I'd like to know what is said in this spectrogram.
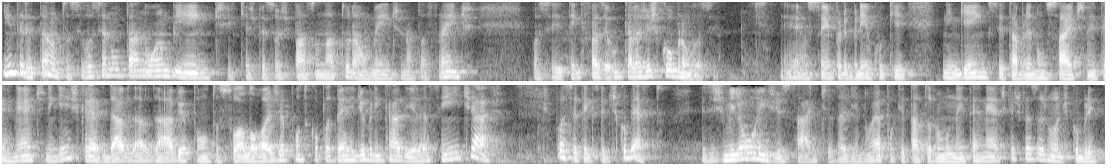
Entretanto, se você não está no ambiente que as pessoas passam naturalmente na tua frente, você tem que fazer com que elas descubram você. É, eu sempre brinco que ninguém, você está abrindo um site na internet, ninguém escreve www.sualoja.com.br de brincadeira assim e te acha. Você tem que ser descoberto. Existem milhões de sites ali, não é porque está todo mundo na internet que as pessoas vão descobrir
